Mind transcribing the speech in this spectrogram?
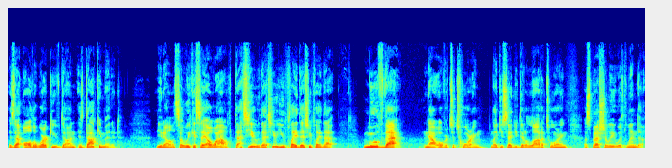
is that all the work you've done is documented. You know, so we could say, oh wow, that's you, that's you. You played this, you played that. Move that now over to touring. Like you said, you did a lot of touring, especially with Linda.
